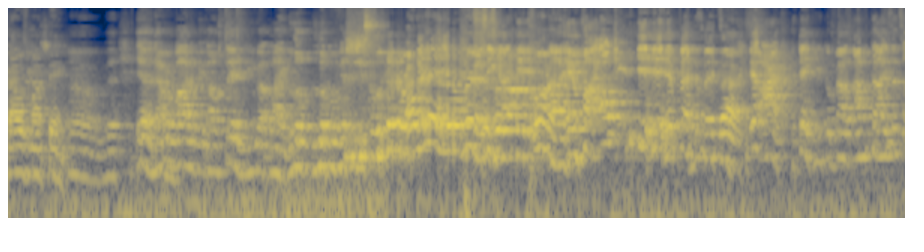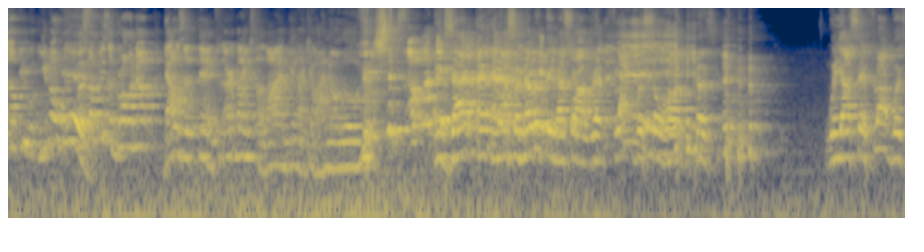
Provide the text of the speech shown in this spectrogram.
that was my thing. Oh man, yeah, that reminded me of this. You got like little little vicious. Oh yeah, Little Vicious around the corner. Uh, Empire. Okay, yeah, facts, facts. Yeah, all right. Thank you. You can bounce. I'm, I used to tell people, you know, Yeah. for some reason growing up, that was a thing. 'Cause Everybody used to lie and be like, "Yo, I know little vicious." I'm like, Exactly, and, and that's another thing. That's why I rep Flatbush so hard because when y'all say Flatbush,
